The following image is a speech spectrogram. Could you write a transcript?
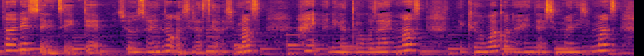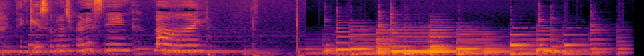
またレッッスンについて詳細のお知らせをします。はいありがとうございます。今日はこの辺でおしまいにします。Thank you so much for listening. Bye.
